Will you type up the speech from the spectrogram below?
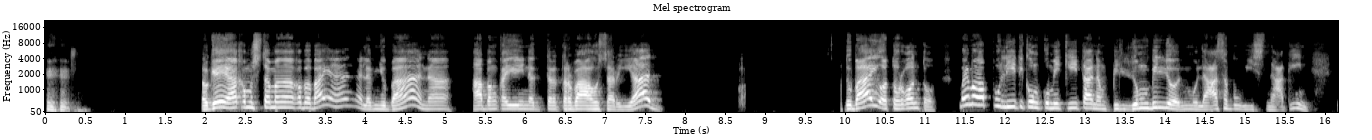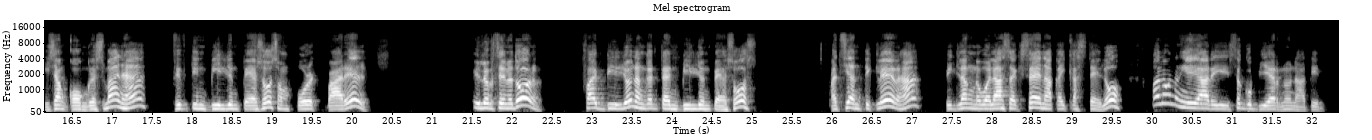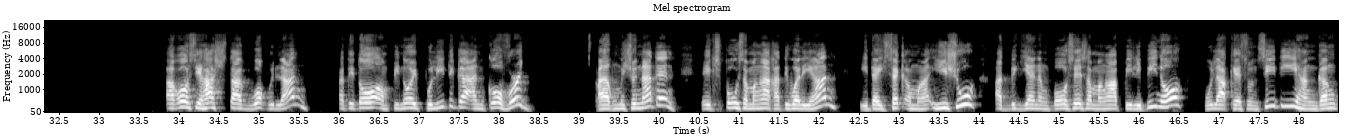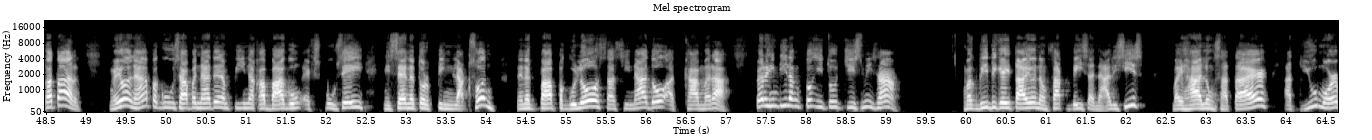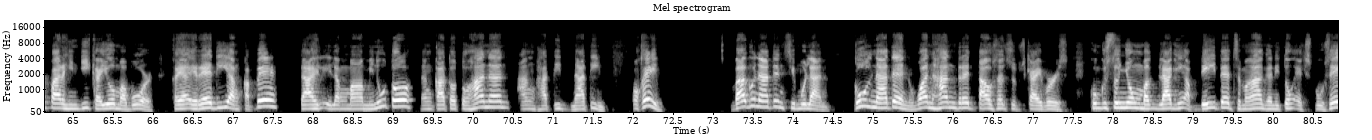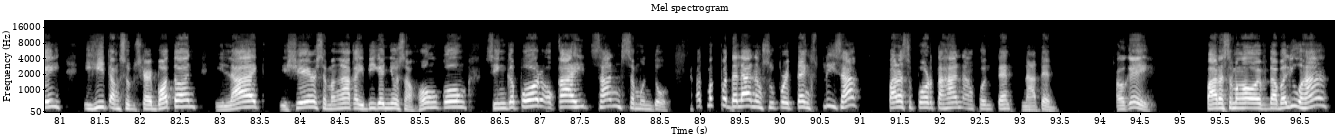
okay, ah, kamusta mga kababayan? Alam nyo ba na habang kayo'y nagtatrabaho sa Riyadh, Dubai o Toronto, may mga politikong kumikita ng bilyong-bilyon mula sa buwis natin. Isang congressman ha, 15 billion pesos ang pork barrel. Ilang senador, 5 billion hanggang 10 billion pesos. At si Anticler ha, biglang nawala sa eksena kay Castelo. Anong nangyayari sa gobyerno natin? Ako si hashtag Walkwilan at ito ang Pinoy Politika Uncovered. Ang mission natin, i-expose ang mga katiwalian, i-dissect ang mga issue at bigyan ng boses ang mga Pilipino mula Quezon City hanggang Qatar. Ngayon ha, pag-uusapan natin ang pinakabagong expose ni Senator Ping Lacson na nagpapagulo sa Senado at Kamara. Pero hindi lang to ito chismis ha. Magbibigay tayo ng fact-based analysis, may halong satire at humor para hindi kayo mabore. Kaya i-ready ang kape dahil ilang mga minuto ng katotohanan ang hatid natin. Okay, bago natin simulan, goal natin 100,000 subscribers. Kung gusto nyong maglaging updated sa mga ganitong expose, i-hit ang subscribe button, i-like, i-share sa mga kaibigan nyo sa Hong Kong, Singapore o kahit saan sa mundo. At magpadala ng super thanks please ha para suportahan ang content natin. Okay. Para sa mga OFW ha,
